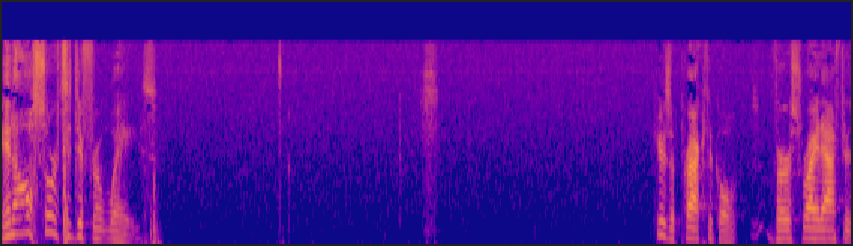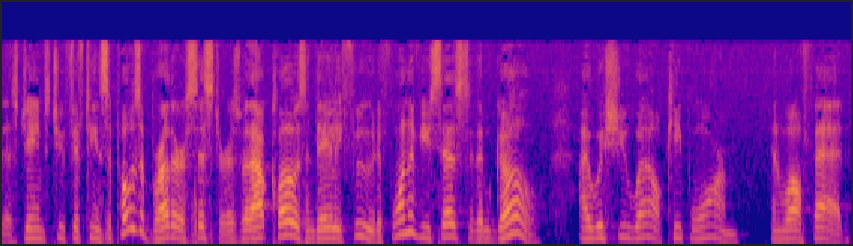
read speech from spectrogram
in all sorts of different ways. Here's a practical verse right after this. James 2:15. Suppose a brother or sister is without clothes and daily food. If one of you says to them, "Go, I wish you well, keep warm and well fed,"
